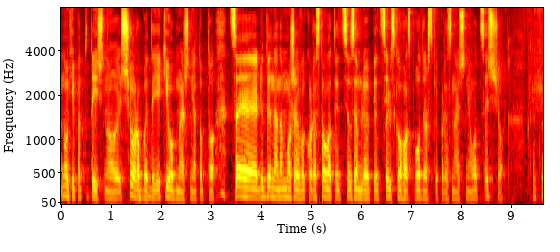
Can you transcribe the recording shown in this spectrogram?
ну, гіпотетично, що робити, які обмеження? Тобто, це людина не може використовувати цю землю під сільськогосподарське призначення. От це що? Так, е,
